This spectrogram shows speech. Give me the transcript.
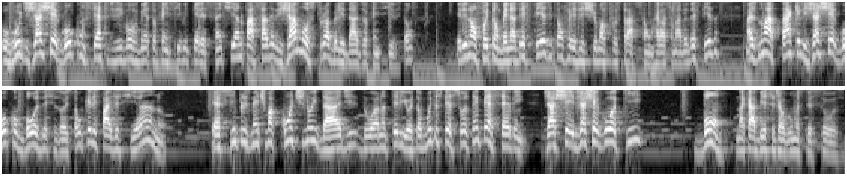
o Rudy já chegou com um certo desenvolvimento ofensivo interessante e ano passado ele já mostrou habilidades ofensivas. Então, ele não foi tão bem na defesa, então existiu uma frustração relacionada à defesa, mas no ataque ele já chegou com boas decisões. Então, o que ele faz esse ano é simplesmente uma continuidade do ano anterior. Então, muitas pessoas nem percebem. Já ele já chegou aqui bom na cabeça de algumas pessoas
